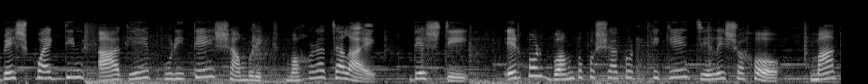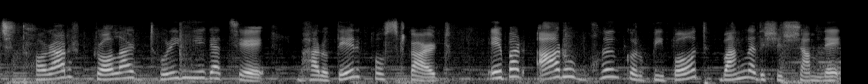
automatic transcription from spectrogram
বেশ কয়েকদিন আগে পুরীতে সামরিক মহড়া চালায়। দেশটি। এরপর বঙ্গোপসাগর থেকে জেলে সহ মাছ ধরার ট্রলার ধরে নিয়ে গেছে ভারতের কোস্টগার্ড এবার আরও ভয়ঙ্কর বিপদ বাংলাদেশের সামনে।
